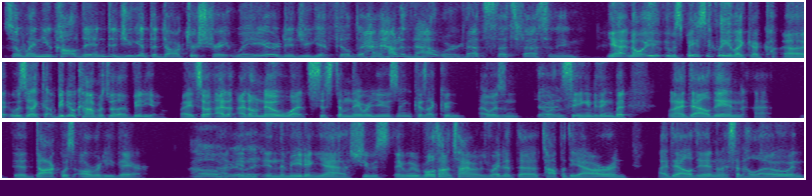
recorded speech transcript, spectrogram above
So when you called in, did you get the doctor straight away or did you get filled? How did that work? That's that's fascinating. Yeah, no, it, it was basically like a uh, it was like a video conference with a video, right? So I, I don't know what system they were using because I couldn't I wasn't sure. I wasn't seeing anything, but when I dialed in, uh, the doc was already there. Oh, uh, really? In, in the meeting, yeah, she was, and we were both on time. I was right at the top of the hour, and I dialed in and I said hello, and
